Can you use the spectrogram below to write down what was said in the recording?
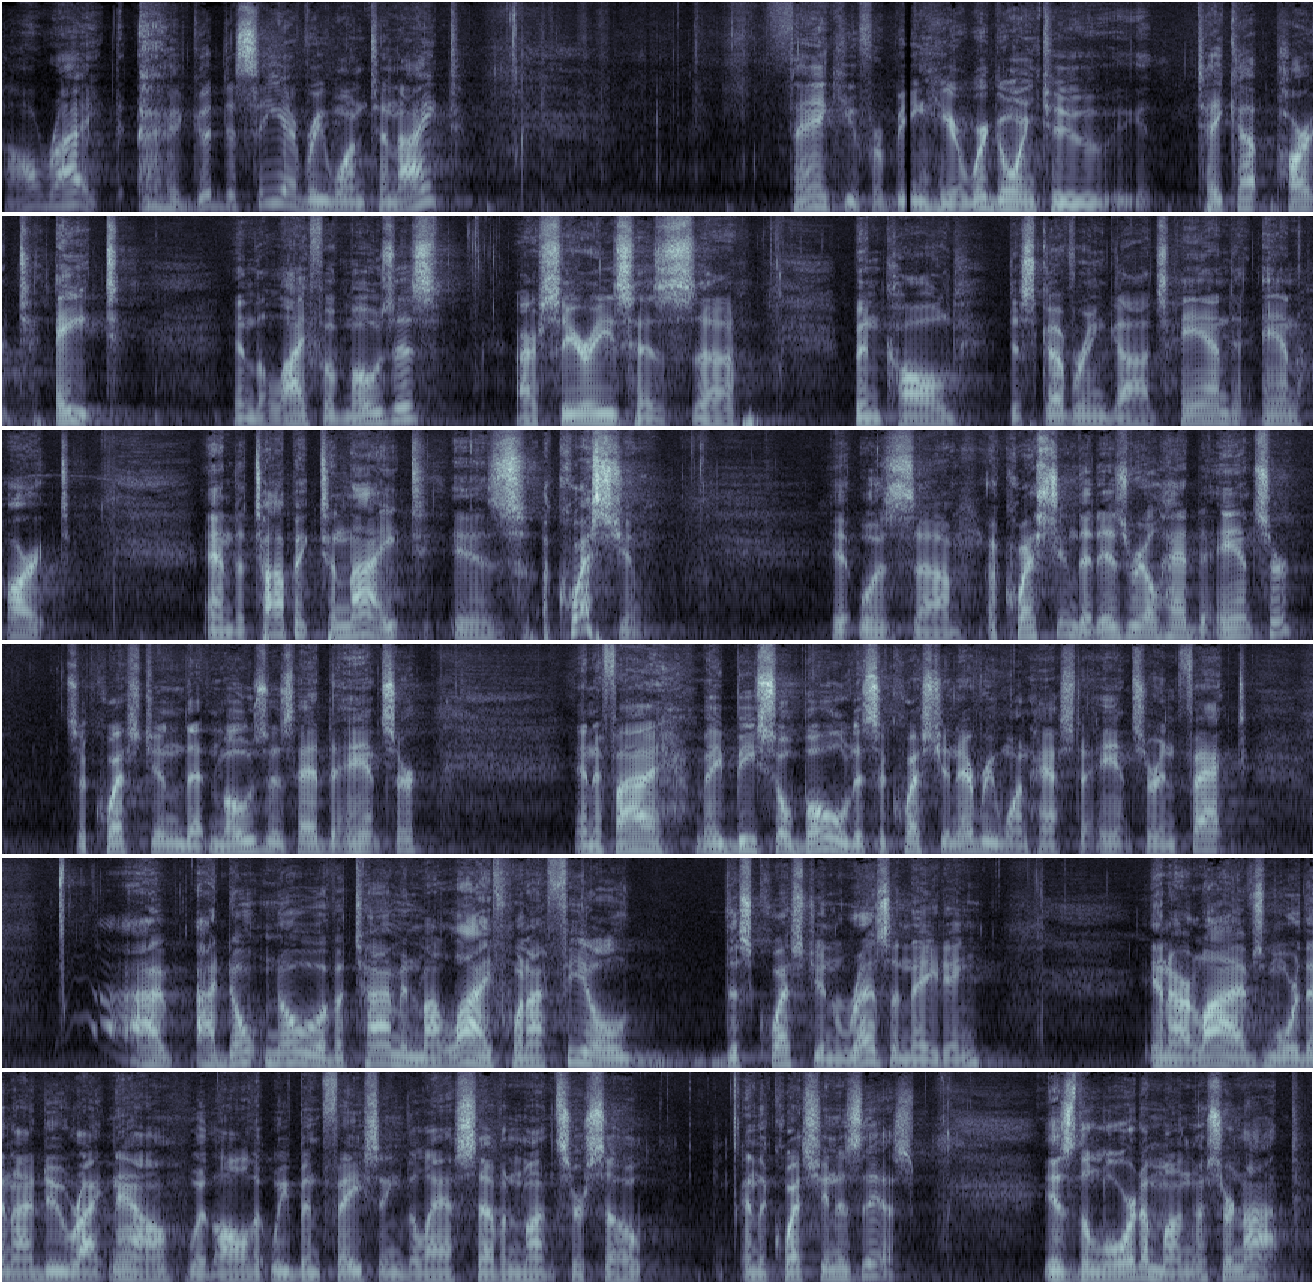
All right. Good to see everyone tonight. Thank you for being here. We're going to take up part eight in the life of Moses. Our series has uh, been called Discovering God's Hand and Heart. And the topic tonight is a question. It was um, a question that Israel had to answer, it's a question that Moses had to answer. And if I may be so bold, it's a question everyone has to answer. In fact, I, I don't know of a time in my life when I feel this question resonating in our lives more than I do right now with all that we've been facing the last seven months or so. And the question is this Is the Lord among us or not?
